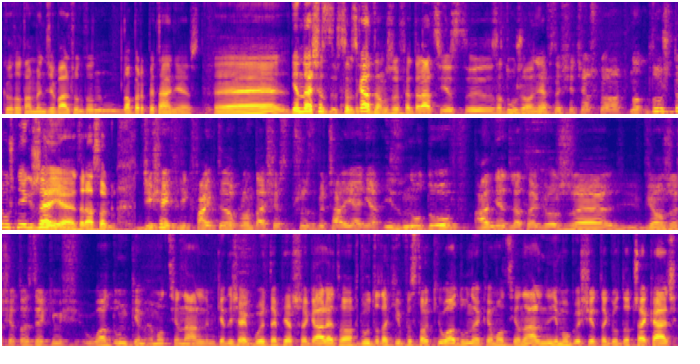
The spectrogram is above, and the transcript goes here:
Kto tam będzie walczył? To dobre pytanie jest. Eee, nie no, ja się z, z tym zgadzam, że federacji jest y, za dużo, nie? W sensie ciężko, no to już, to już nie grzeje. Teraz og- dzisiaj Freak Fighty ogląda się z przyzwyczajenia i z nudów, a nie dlatego, że wiąże się to z jakimś ładunkiem emocjonalnym. Kiedyś jak były te pierwsze gale, to był to taki wysoki ładunek emocjonalny, nie mogłeś się tego doczekać,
